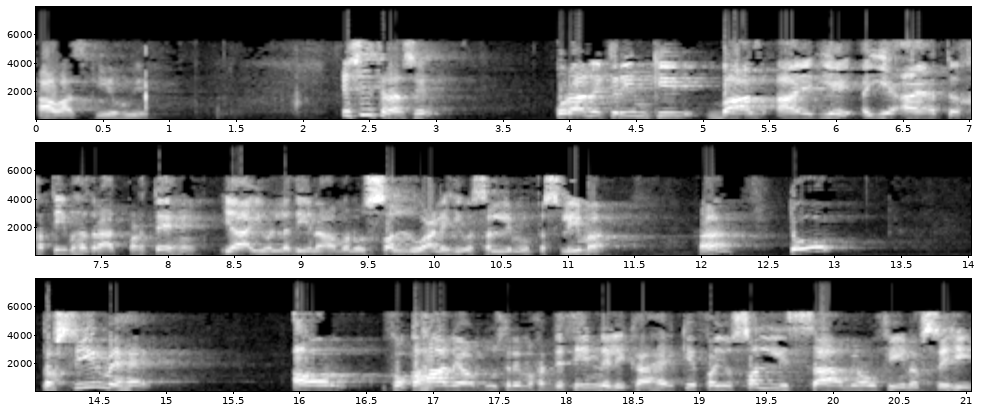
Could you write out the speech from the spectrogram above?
آواز کیے ہوئے۔ اسی طرح سے قرآن کریم کی بعض آئے یہ آیت خطیب حضرات پڑھتے ہیں۔ یا الدین امن صلی علیہ وسلم تسلیمہ ہاں؟ تو تفسیر میں ہے اور فقہ نے اور دوسرے محدثین نے لکھا ہے کہ فیوسلام فی نفس ہی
